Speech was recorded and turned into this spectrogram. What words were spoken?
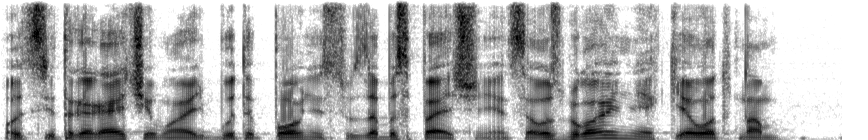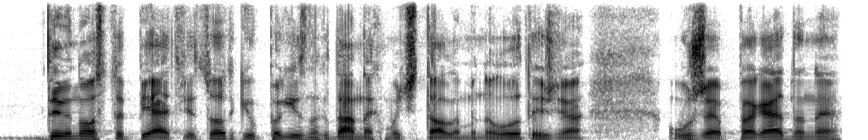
оці три речі мають бути повністю забезпечені. Це озброєння, яке от нам. 95% по різних даних ми читали минулого тижня вже передане.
